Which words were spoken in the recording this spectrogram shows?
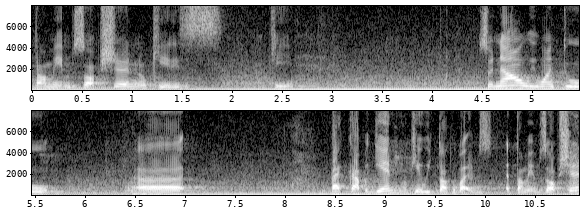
Atomic absorption, okay, this is, okay. So now we want to uh, back up again. Okay, we talk about atomic absorption.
